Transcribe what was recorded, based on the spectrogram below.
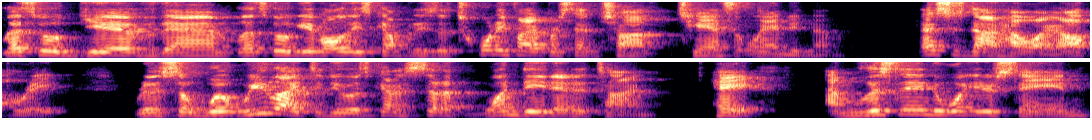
let's go give them, let's go give all these companies a 25% ch- chance at landing them. That's just not how I operate. Really. So what we like to do is kind of set up one date at a time. Hey, I'm listening to what you're saying.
